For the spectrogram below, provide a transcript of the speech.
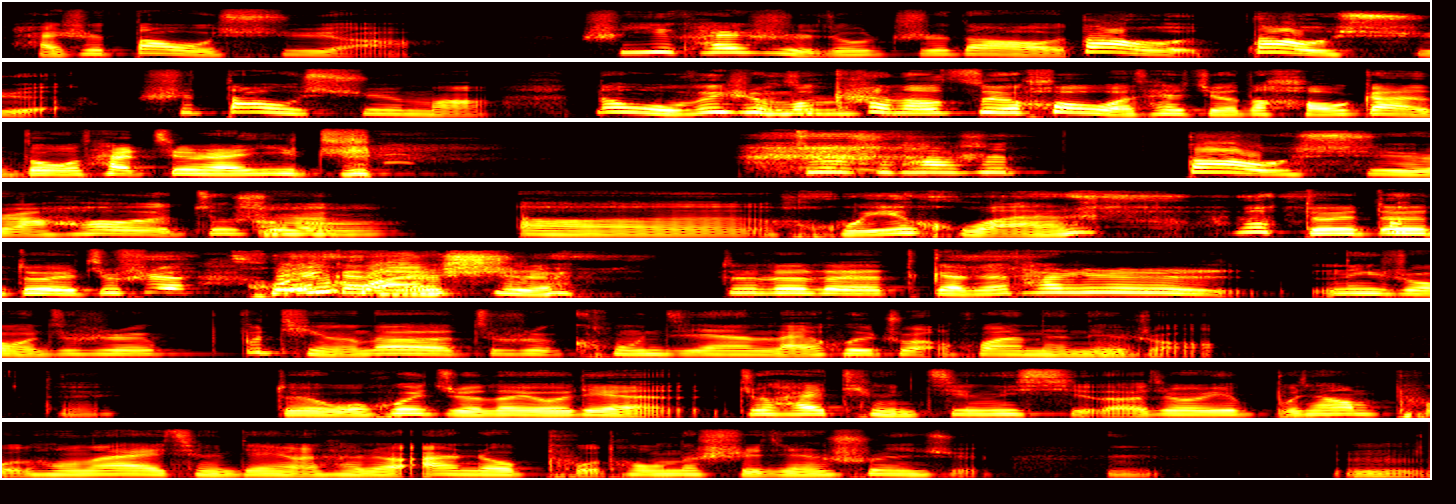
还是倒叙啊？是一开始就知道倒倒叙是倒叙吗？那我为什么看到最后我才觉得好感动？他竟然一直就是他是倒叙，然后就是。呃，回环，对对对，就是回环式，对对对，感觉他是那种就是不停的就是空间来回转换的那种，对对，我会觉得有点就还挺惊喜的，就是不像普通的爱情电影，它就按照普通的时间顺序，嗯嗯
